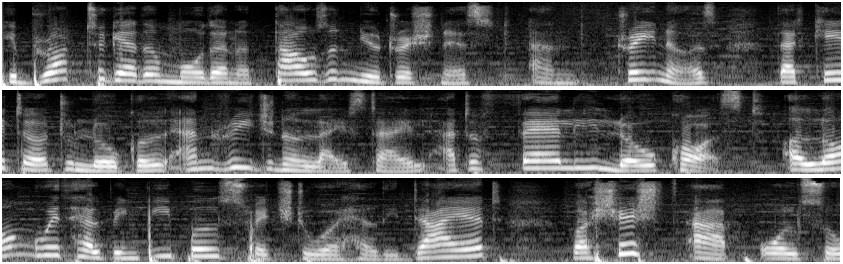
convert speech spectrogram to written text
He brought together more than a thousand nutritionists and trainers that cater to local and regional lifestyle at a fairly low cost. Along with helping people switch to a healthy diet, Vashisht's app also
